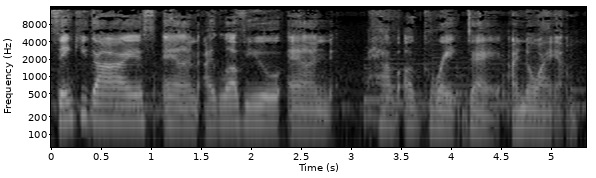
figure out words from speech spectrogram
Thank you guys, and I love you, and have a great day. I know I am.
